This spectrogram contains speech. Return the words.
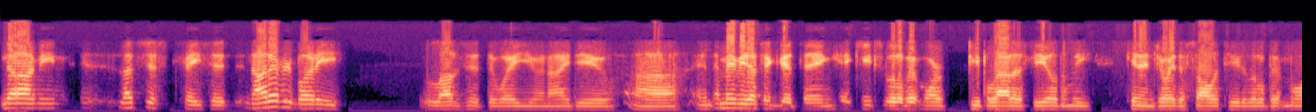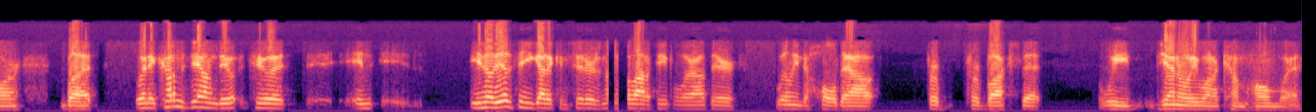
no, I mean, let's just face it. Not everybody loves it the way you and I do, uh, and, and maybe that's a good thing. It keeps a little bit more people out of the field, and we can enjoy the solitude a little bit more. But when it comes down to, to it, in you know, the other thing you got to consider is not a lot of people are out there willing to hold out for for bucks that we generally want to come home with.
